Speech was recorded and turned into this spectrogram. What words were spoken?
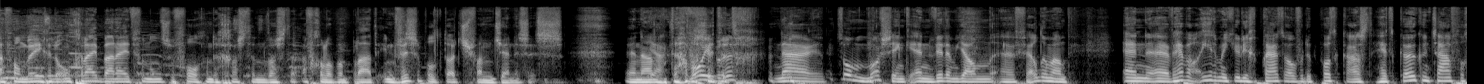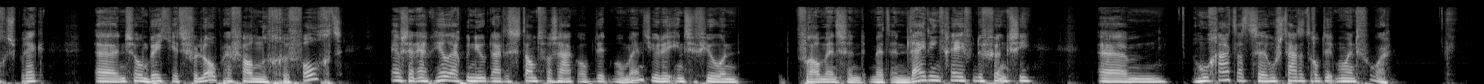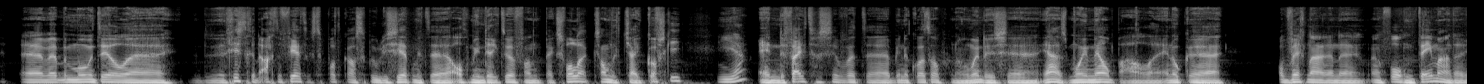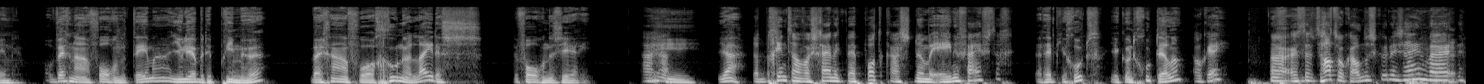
Vanwege de ongrijpbaarheid van onze volgende gasten was de afgelopen plaat Invisible Touch van Genesis. En aan ja, mooie brug naar Tom Morsink en Willem-Jan uh, Velderman. En uh, we hebben al eerder met jullie gepraat over de podcast Het Keukentafelgesprek. Uh, Zo'n beetje het verloop ervan gevolgd. En we zijn eigenlijk heel erg benieuwd naar de stand van zaken op dit moment. Jullie interviewen vooral mensen met een leidinggevende functie. Um, hoe, gaat dat, hoe staat het er op dit moment voor? Uh, we hebben momenteel uh, de, gisteren de 48e podcast gepubliceerd met de algemeen directeur van PEC Zwolle, Xander Tchaikovsky. Ja. En de 50ste wordt uh, binnenkort opgenomen. Dus ja, het is een mooie mijlpaal. en ook op weg naar een, een volgend thema daarin. Op weg naar een volgende thema. Jullie hebben de primeur. Wij gaan voor groene leiders, de volgende serie. Aha. Hey. Ja, Dat begint dan waarschijnlijk bij podcast nummer 51. dat heb je goed. Je kunt goed tellen. Oké. Nou, het, het had ook anders kunnen zijn, maar...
